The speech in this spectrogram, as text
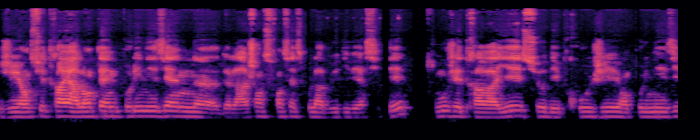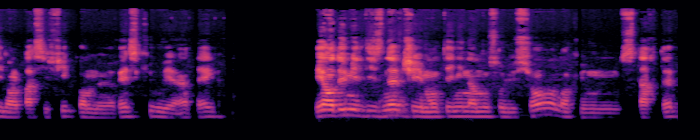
J'ai ensuite travaillé à l'antenne polynésienne de l'Agence française pour la biodiversité, où j'ai travaillé sur des projets en Polynésie dans le Pacifique comme Rescue et Intègre. Et en 2019, j'ai monté Ninamu Solutions, donc une start-up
